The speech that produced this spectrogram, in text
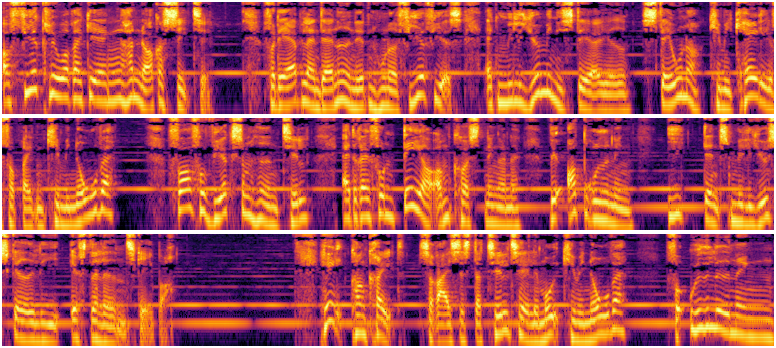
Og firkløverregeringen har nok at se til. For det er blandt andet i 1984, at Miljøministeriet stævner kemikaliefabrikken Cheminova for at få virksomheden til at refundere omkostningerne ved oprydning i dens miljøskadelige efterladenskaber. Helt konkret så rejses der tiltale mod Cheminova for udledningen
